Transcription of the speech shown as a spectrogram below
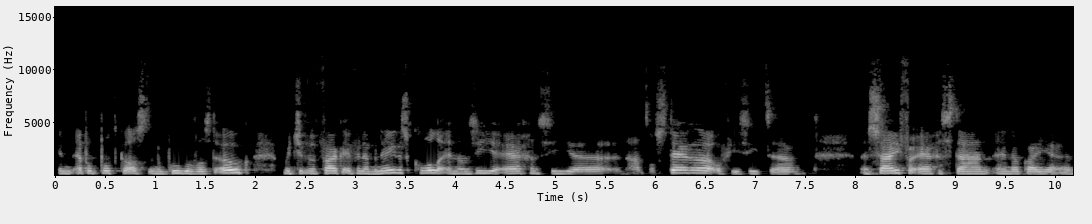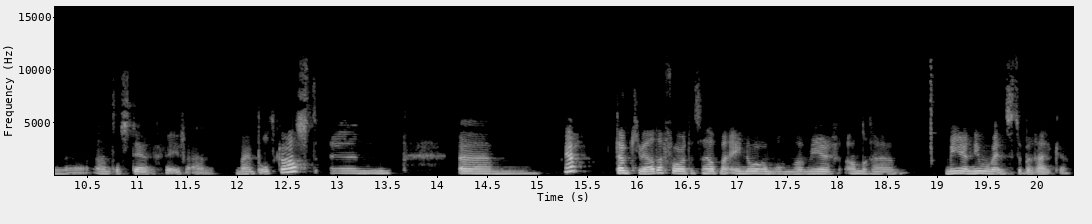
in Apple Podcast en op Google was het ook. Moet je vaak even naar beneden scrollen en dan zie je ergens zie je een aantal sterren of je ziet. Uh, een cijfer ergens staan en dan kan je een uh, aantal sterren geven aan mijn podcast. En um, ja, dankjewel daarvoor. Dat helpt me enorm om meer andere, meer nieuwe mensen te bereiken.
